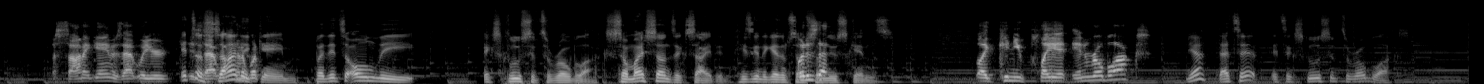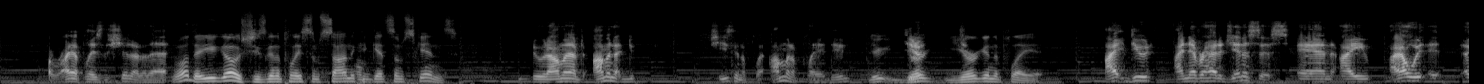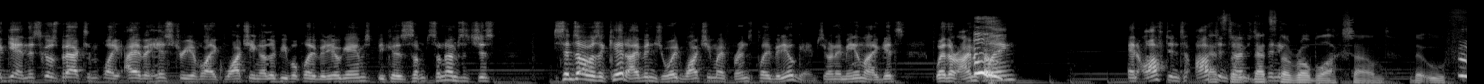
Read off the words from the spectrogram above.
a Sonic game. Is that what you're? It's a that kind of Sonic what- game, but it's only exclusive to Roblox. So my son's excited. He's gonna get himself some that? new skins. Like, can you play it in Roblox? Yeah, that's it. It's exclusive to Roblox. Araya plays the shit out of that, Well, there you go. She's gonna play some Sonic Oh. and get some skins. dude. I'm gonna, have to, I'm gonna, she's gonna play. I'm gonna play it, dude. You're you're, you're gonna play it. I, dude, I never had a Genesis, and I, I always, again, this goes back to like I have a history of like watching other people play video games because some, sometimes it's just since I was a kid, I've enjoyed watching my friends play video games. You know what I mean? Like it's whether I'm playing, and often, That's the oftentimes, that's the Roblox sound. The oof.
